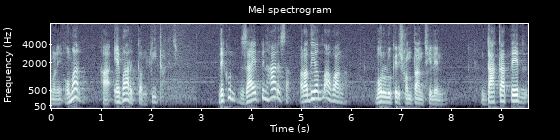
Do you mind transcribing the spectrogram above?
মানে ওমার হ্যাঁ এবার কমপ্লিট হয়েছে। দেখুন, জায়দ বিন হারেসা রাদি আল্লাহ বড় লোকের সন্তান ছিলেন। ডাকাতের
